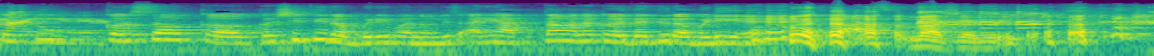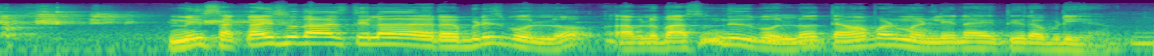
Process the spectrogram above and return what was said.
तर तू नाहीये. कसं क- कशी ती रबडी बनवलीस? आणि आता मला कळते ती रबडी आहे. बासुंदी. मी सकाळी सुद्धा आज तिला रबडीच बोललो. आपलं बासुंदीच बोललो. तेव्हा पण म्हणली नाही ती रबडी आहे.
